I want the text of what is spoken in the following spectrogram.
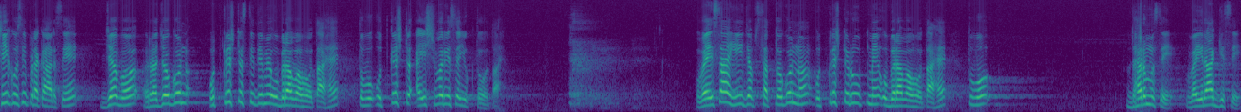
ठीक उसी प्रकार से जब रजोगुण उत्कृष्ट स्थिति में उभरा हुआ होता है तो वो उत्कृष्ट ऐश्वर्य से युक्त होता है। वैसा ही जब सत्वगुण उत्कृष्ट रूप में उभरा हुआ होता है तो वो धर्म से, वैराग्य से,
